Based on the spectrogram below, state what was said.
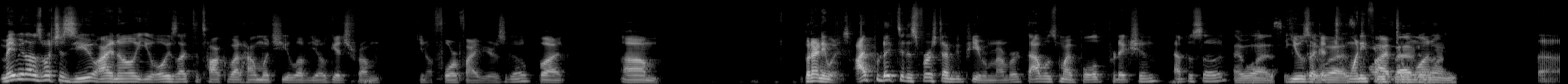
Maybe not as much as you. I know you always like to talk about how much you love Jokic from, you know, four or five years ago. But um but anyways, I predicted his first MVP, remember? That was my bold prediction episode. It was. He was like it a was. 25, 25 to 1, to 1. Uh,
